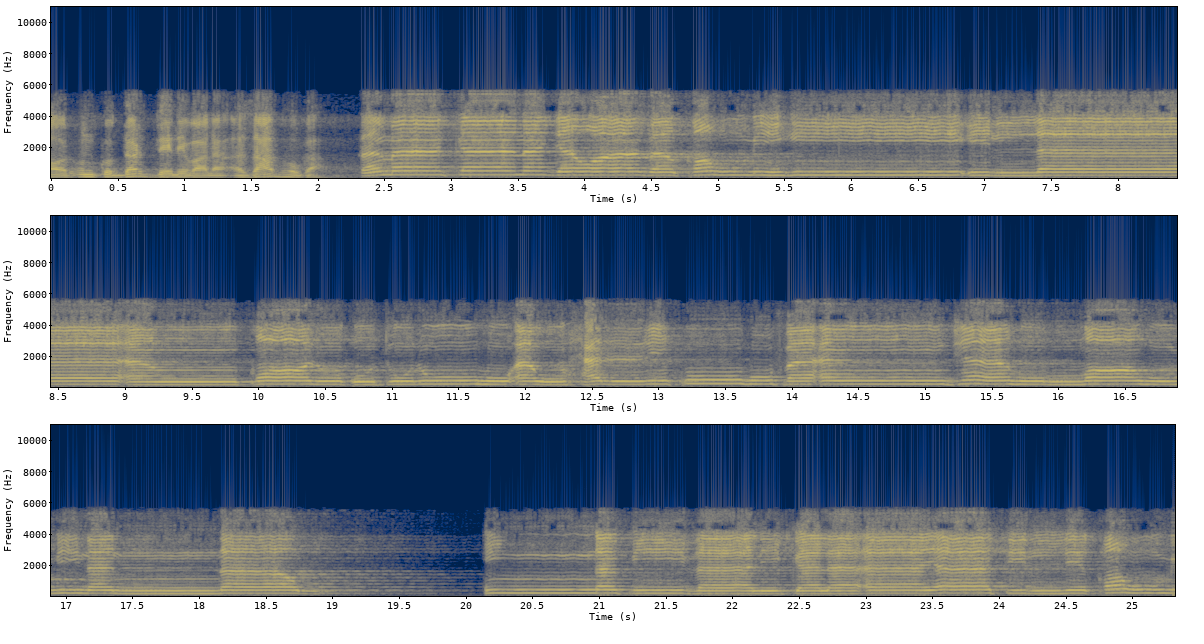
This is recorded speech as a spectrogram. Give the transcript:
اور ان کو درد دینے والا عذاب ہوگا فما كان جواب قومه إلا أن قالوا قتلوه أو حرقوه فأنجاه الله من النار إن في ذلك لآيات لقوم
